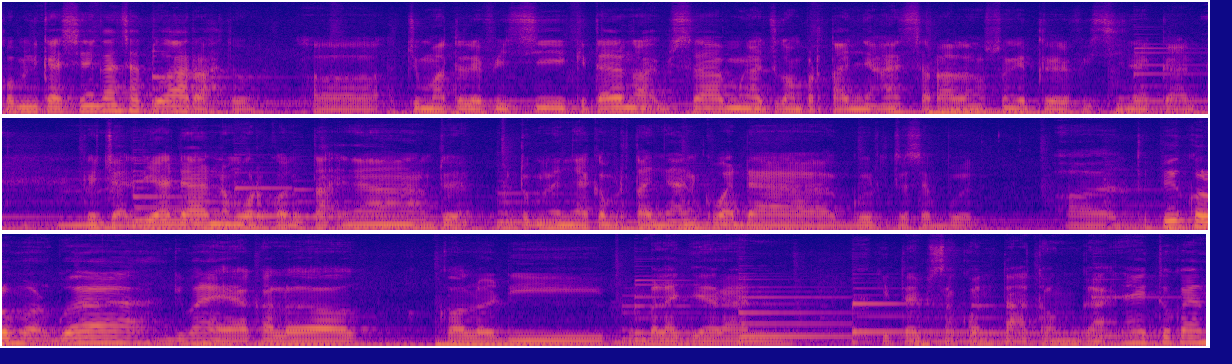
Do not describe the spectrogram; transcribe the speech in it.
komunikasinya kan satu arah tuh. Eh, cuma televisi kita nggak bisa mengajukan pertanyaan secara langsung di televisinya kan, kecuali ada nomor kontaknya untuk untuk menanyakan pertanyaan kepada guru tersebut. Oh, tapi kalau menurut gua gimana ya kalau kalau di pembelajaran kita bisa kontak atau enggaknya itu kan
